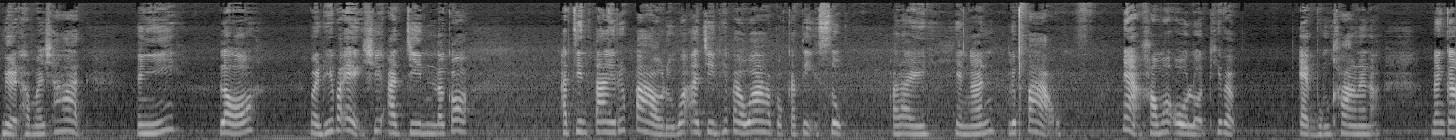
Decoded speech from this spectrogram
เหนือธรรมชาติ อย่างนี้หรอเหมือนที่พระเอกชื่ออาจินแล้วก็อาจินไตหรือเปล่า หรือว่าอาจินที่แปลว่าปกติสุขอะไรอย่างนั้นหรือเปล่า เนี่ยคำว่าโอรสที่แบบ แอบบุ้งคางนั่นน่ะนั่นก็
